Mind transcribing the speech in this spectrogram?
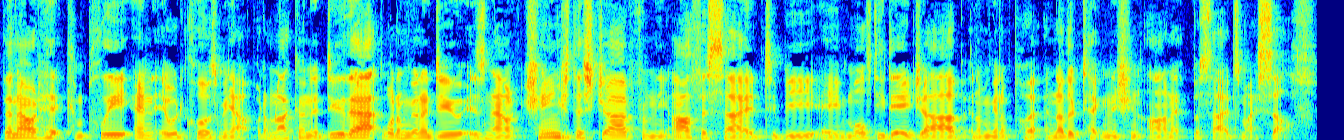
Then I would hit complete and it would close me out, but I'm not gonna do that. What I'm gonna do is now change this job from the office side to be a multi-day job, and I'm gonna put another technician on it besides myself.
